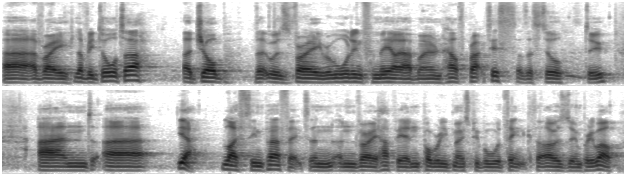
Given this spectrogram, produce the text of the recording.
uh, a very lovely daughter, a job that was very rewarding for me. I had my own health practice, as I still do. And uh, yeah, life seemed perfect and, and very happy, and probably most people would think that I was doing pretty well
